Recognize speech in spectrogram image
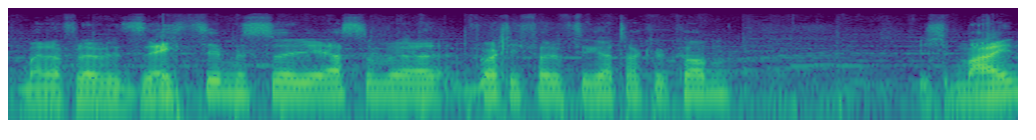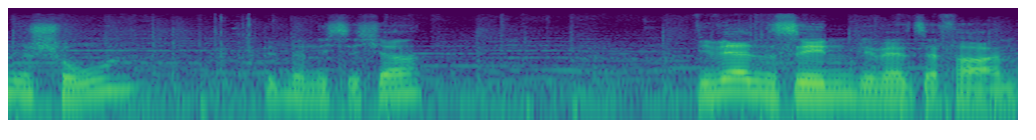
Ich meine, auf Level 16 müsste die erste wirklich vernünftige Attacke kommen. Ich meine schon. Bin mir nicht sicher. Wir werden es sehen, wir werden es erfahren.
